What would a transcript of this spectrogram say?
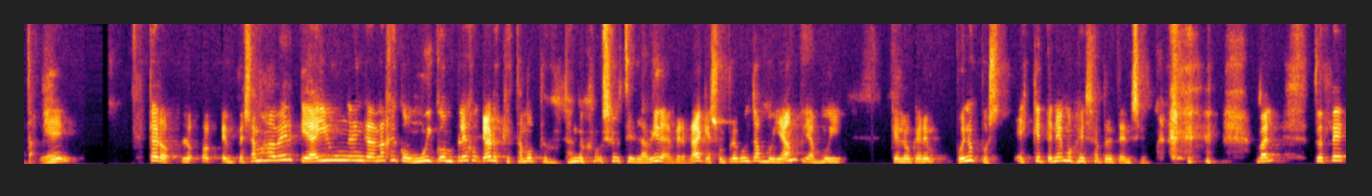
También. Claro, empezamos a ver que hay un engranaje como muy complejo. Claro, es que estamos preguntando cómo se sostiene la vida. Es verdad que son preguntas muy amplias, muy lo queremos. Bueno, pues es que tenemos esa pretensión. ¿Vale? Entonces,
